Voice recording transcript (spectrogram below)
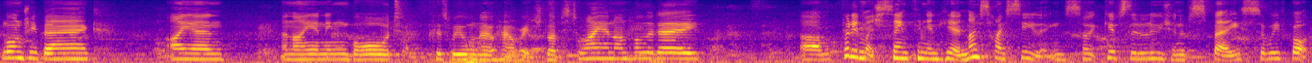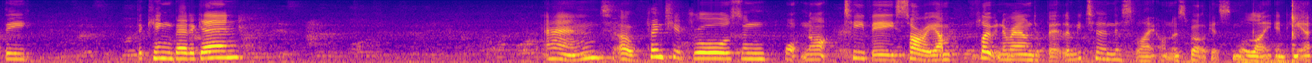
Laundry bag. Iron. An ironing board. Because we all know how Rich loves to iron on holiday. Um, pretty much same thing in here. Nice high ceilings. So it gives the illusion of space. So we've got the the king bed again. And oh plenty of drawers and whatnot TV sorry I'm floating around a bit. Let me turn this light on as well get some more light in here.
